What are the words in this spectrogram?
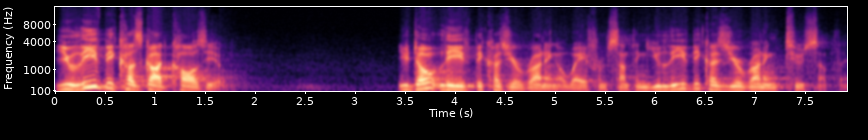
you leave because God calls you. You don't leave because you're running away from something. You leave because you're running to something.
